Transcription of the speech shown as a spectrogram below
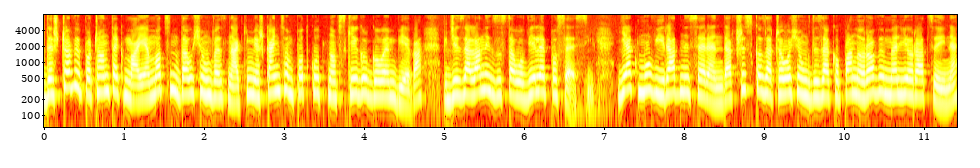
Deszczowy początek maja mocno dał się we znaki mieszkańcom podkutnowskiego Gołębiewa, gdzie zalanych zostało wiele posesji. Jak mówi radny Serenda, wszystko zaczęło się, gdy zakopano rowy melioracyjne,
